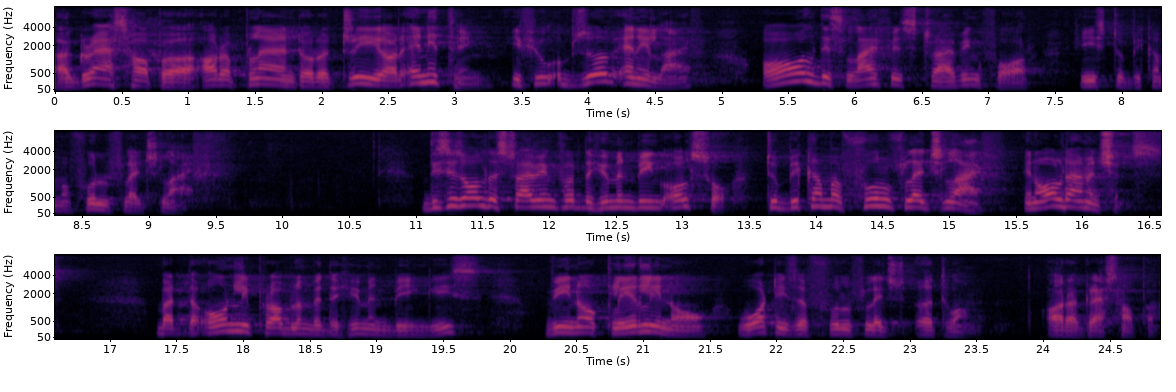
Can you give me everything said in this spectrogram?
a grasshopper or a plant or a tree or anything, if you observe any life, all this life is striving for is to become a full-fledged life. This is all the striving for the human being also, to become a full-fledged life in all dimensions. But the only problem with the human being is, we know, clearly know what is a full-fledged earthworm or a grasshopper,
